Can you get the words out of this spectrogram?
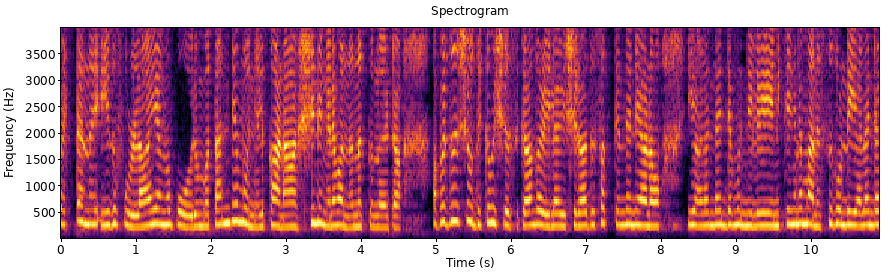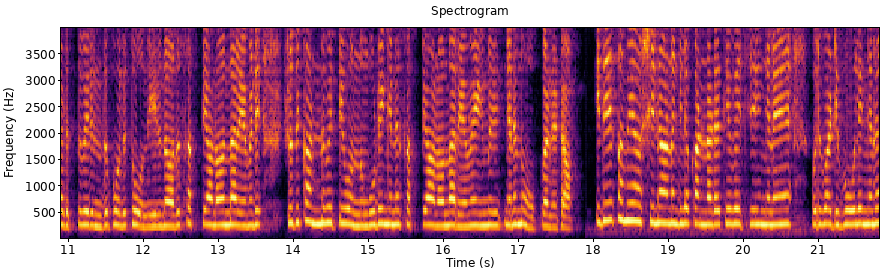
പെട്ടെന്ന് ഇത് ഫുള്ളായി അങ്ങ് പോരുമ്പോൾ തന്റെ മുന്നിൽ കാണാൻ അശ്വിൻ ഇങ്ങനെ വന്ന് നിൽക്കുന്നത് കേട്ടോ. അപ്പോൾ ഇത് ശ്രുതിക്ക് വിശ്വസിക്കാൻ കഴിയില്ല. ഈശ്വര അത് സത്യം തന്നെയാണോ? ഇയാളെന്താ എന്റെ മുന്നിൽ എനിക്കിങ്ങനെ മനസ്സുകൊണ്ട് ഇയാൾ എന്റെ അടുത്ത് വരുന്നത് പോലെ തോന്നിയിരുന്നു. അത് സത്യമാണോ എന്നറിയാൻ വേണ്ടി ശ്രുതി കണ്ണ് വെട്ടി ഒന്നും കൂടി ഇങ്ങനെ സത്യമാണോ എന്നറിയാൻ വേണ്ടി ഇങ്ങനെ നോക്കുകയാണ് കേട്ടോ. ഇതേ സമയം അഷിനാണെങ്കിലോ കണ്ണടയൊക്കെ വെച്ച് ഇങ്ങനെ ഒരു വടി പോലെ ഇങ്ങനെ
